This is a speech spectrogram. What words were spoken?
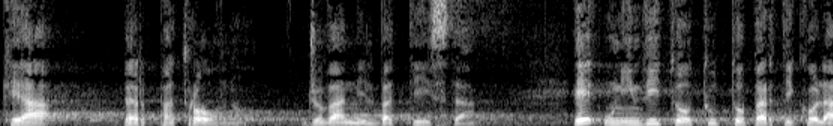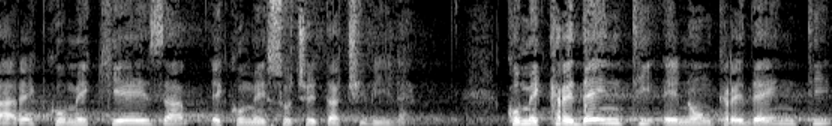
che ha per patrono Giovanni il Battista è un invito tutto particolare come Chiesa e come società civile, come credenti e non credenti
